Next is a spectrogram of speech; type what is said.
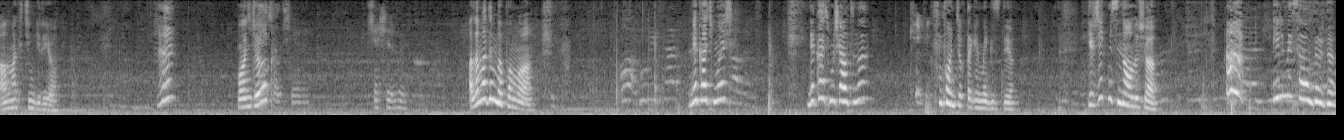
Almak için giriyor. He? Boncuk Çalışıyorum. Şaşırdım. alamadın mı pamuğu? Ne kaçmış? Ne kaçmış altına? Boncuk da girmek istiyor. Girecek misin oğluşum? Ah! Elime saldırdı.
